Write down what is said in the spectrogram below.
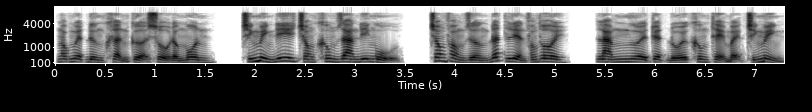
Ngọc Nguyệt đừng khẩn cửa sổ đồng môn, chính mình đi trong không gian đi ngủ, trong phòng giường đất liền phóng thôi, làm người tuyệt đối không thể mệnh chính mình.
